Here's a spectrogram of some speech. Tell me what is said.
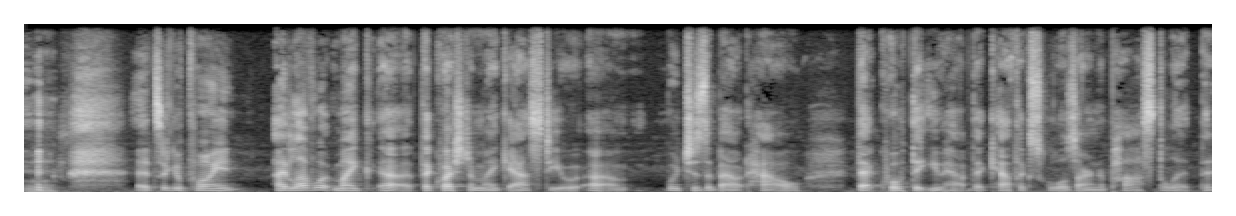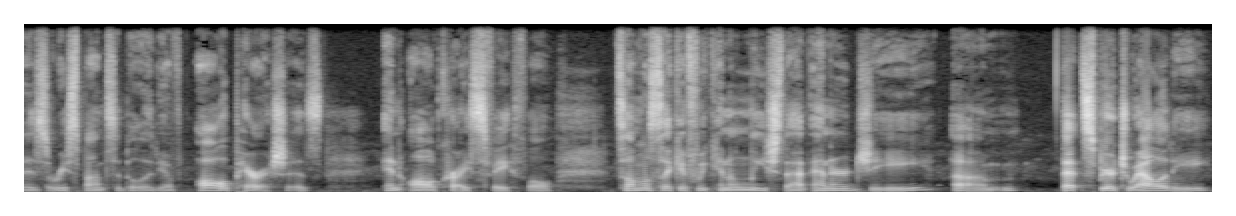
that's a good point. I love what Mike, uh, the question Mike asked you, um, which is about how that quote that you have that Catholic schools are an apostolate that is the responsibility of all parishes and all Christ faithful. It's almost like if we can unleash that energy, um, that spirituality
